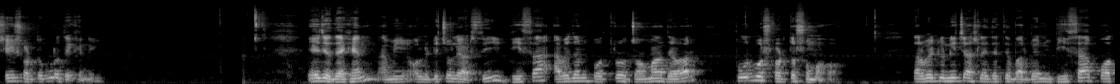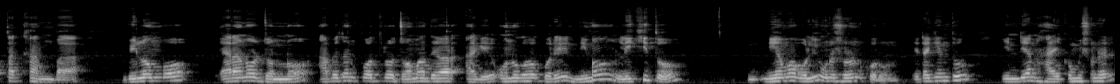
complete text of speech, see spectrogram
সেই শর্তগুলো দেখে নিই। এই যে দেখেন, আমি অলরেডি চলে আসছি। ভিসা আবেদনপত্র জমা দেওয়ার পূর্ব শর্ত সমূহ তারপর একটু নিচে আসলে দেখতে পারবেন, ভিসা প্রত্যাখ্যান বা বিলম্ব এড়ানোর জন্য আবেদনপত্র জমা দেওয়ার আগে অনুগ্রহ করে নিম্নলিখিত নিয়মাবলী অনুসরণ করুন। এটা কিন্তু ইন্ডিয়ান হাই কমিশনের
